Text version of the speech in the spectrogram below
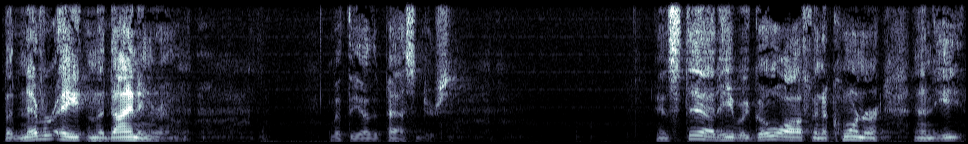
but never ate in the dining room with the other passengers. Instead, he would go off in a corner and eat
